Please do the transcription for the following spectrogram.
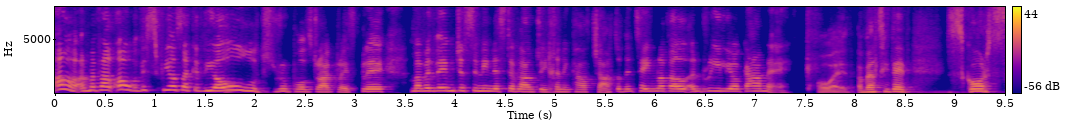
Oh, a mae fel, oh, this feels like the old RuPaul's Drag Race, ble mae fe ddim jyst yn un ystaflan drych yn un cael chat, oedd yn teimlo fel yn really organic. Oedd. A fel ti'n dweud, sgwrs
